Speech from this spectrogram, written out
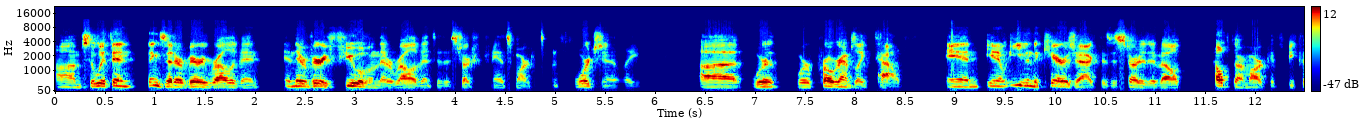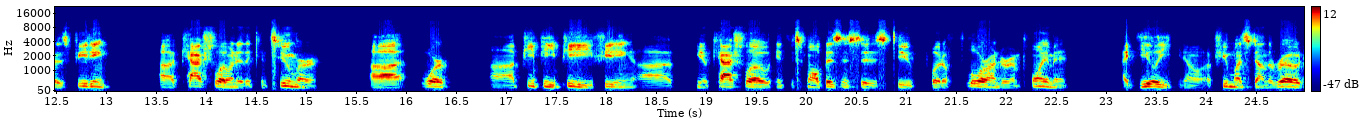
um, so within things that are very relevant, and there are very few of them that are relevant to the structured finance markets, unfortunately, uh, were, were programs like TALF. And you know, even the CARES Act, as it started to develop, helped our markets because feeding uh, cash flow into the consumer uh, or uh, PPP, feeding uh, you know cash flow into small businesses to put a floor under employment, ideally you know a few months down the road,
